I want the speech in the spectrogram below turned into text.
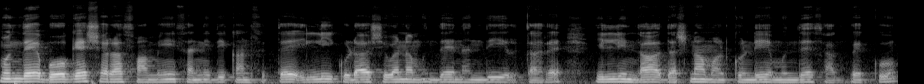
ಮುಂದೆ ಭೋಗೇಶ್ವರ ಸ್ವಾಮಿ ಸನ್ನಿಧಿ ಕಾಣಿಸುತ್ತೆ. ಇಲ್ಲಿ ಕೂಡ ಶಿವನ ಮುಂದೆ ನಂದಿ ಇರ್ತಾರೆ. ಇಲ್ಲಿಂದ ದರ್ಶನ ಮಾಡ್ಕೊಂಡು ಮುಂದೆ ಸಾಗಬೇಕು.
